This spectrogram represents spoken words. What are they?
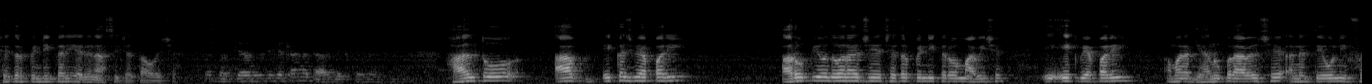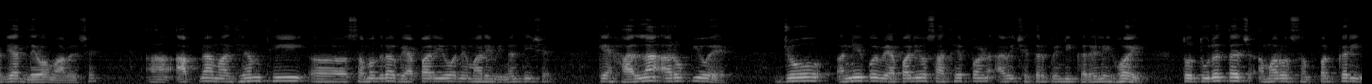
છેતરપિંડી કરી અને નાસી જતા હોય છે. હાલ તો આ એક જ વ્યાપારી આરોપીઓ દ્વારા જે છેતરપિંડી કરવામાં આવી છે એ એક વેપારી અમારા ધ્યાન ઉપર આવેલ છે અને તેઓની ફરિયાદ લેવામાં આવેલ છે. આપના માધ્યમથી સમગ્ર વેપારીઓને મારી વિનંતી છે કે હાલના આરોપીઓએ જો અન્ય કોઈ વેપારીઓ સાથે પણ આવી છેતરપિંડી કરેલી હોય તો તુરત જ અમારો સંપર્ક કરી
